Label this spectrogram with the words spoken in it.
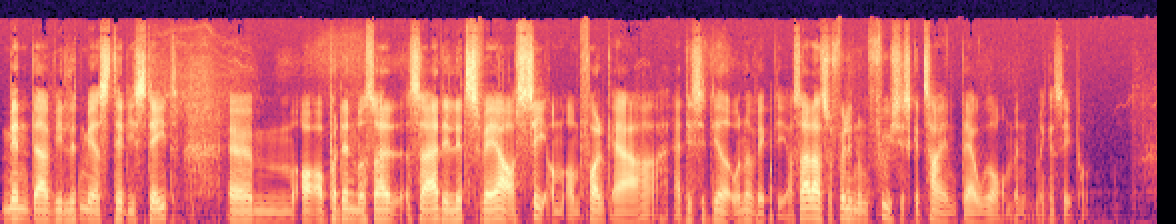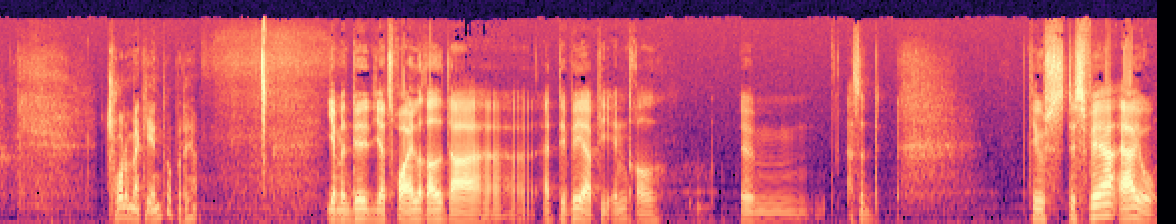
mænd, der er vi lidt mere steady state. Øhm, og, og på den måde, så er, så er det lidt sværere at se, om, om folk er, er decideret undervægtige. Og så er der selvfølgelig nogle fysiske tegn derudover, man, man kan se på. Tror du, man kan ændre på det her? Jamen, det, jeg tror allerede, der, at det er ved at blive ændret. Øhm, altså, det, er jo, desværre er jo,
